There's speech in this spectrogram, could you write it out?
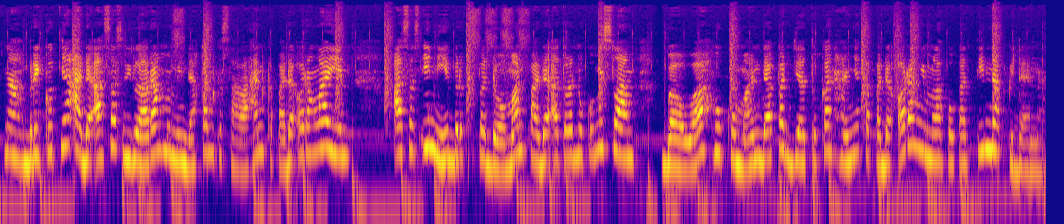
Nah, berikutnya ada asas dilarang memindahkan kesalahan kepada orang lain. Asas ini berpedoman pada aturan hukum Islam bahwa hukuman dapat dijatuhkan hanya kepada orang yang melakukan tindak pidana.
